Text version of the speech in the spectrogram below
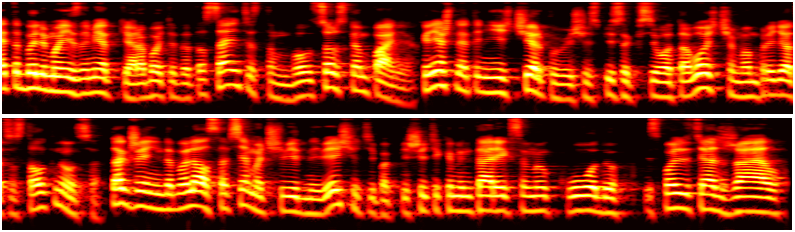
Это были мои заметки о работе дата-сайентистом в аутсорс-компаниях. Конечно, это не исчерпывающий список всего того, с чем вам придется столкнуться. Также я не добавлял совсем очевидные вещи, типа пишите комментарии к своему коду, используйте agile,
